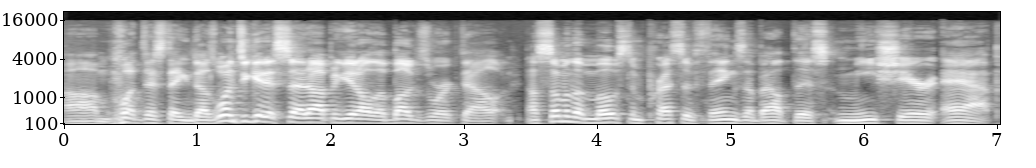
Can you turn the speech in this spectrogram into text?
Um, what this thing does once you get it set up and get all the bugs worked out. Now, some of the most impressive things about this MeShare app.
